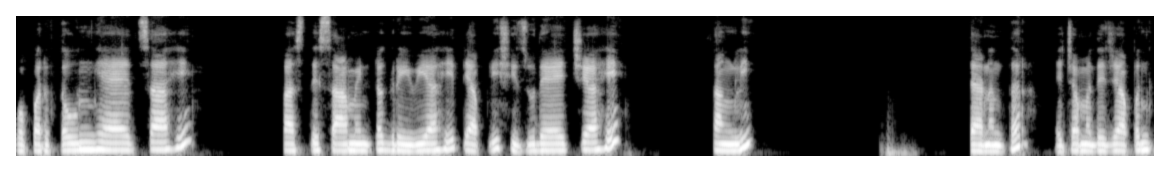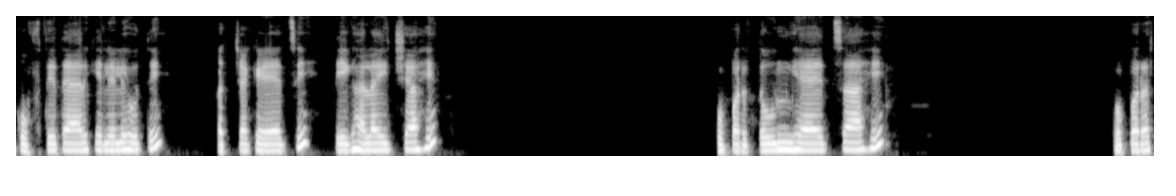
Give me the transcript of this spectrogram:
व परतवून घ्यायचं आहे. पाच ते सहा मिनटं ग्रेव्ही आहे ती आपली शिजू द्यायची आहे. चांगली. त्यानंतर याच्यामध्ये जे आपण कोफते तयार केलेले होते कच्च्या केळ्याचे ते घालायचे आहेत. व परतवून घ्यायचं आहे. व परत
